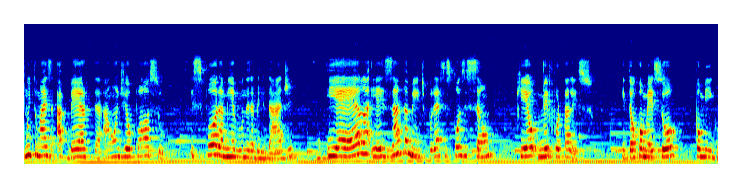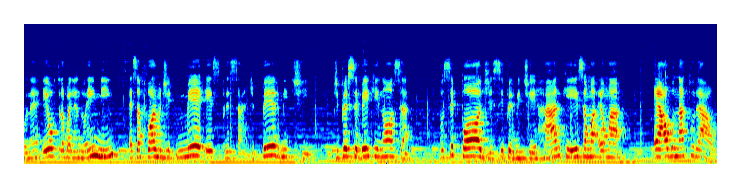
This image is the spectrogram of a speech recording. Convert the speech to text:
muito mais aberta, aonde eu posso expor a minha vulnerabilidade e é ela e é exatamente por essa exposição que eu me fortaleço. Então começou comigo, né? Eu trabalhando em mim essa forma de me expressar, de permitir, de perceber que nossa, você pode se permitir errar, que isso é uma é uma é algo natural.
